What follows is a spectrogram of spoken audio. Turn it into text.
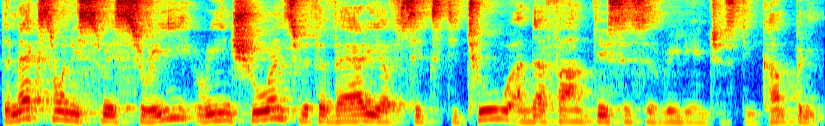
The next one is Swiss Re, reinsurance with a value of 62, and I found this is a really interesting company.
